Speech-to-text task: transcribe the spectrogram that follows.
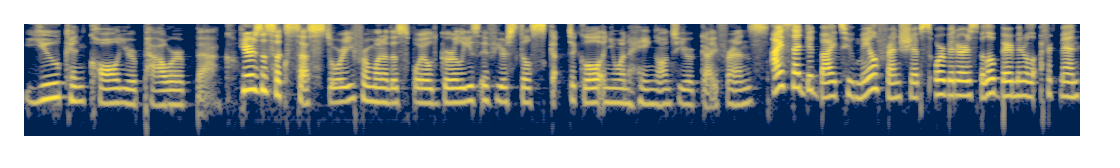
you can call your power back. Here's a success story from one of the spoiled girlies if you're still skeptical and you want to hang on to your guy friends. I said goodbye to male friendships, orbiters, below bare mineral effort men,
